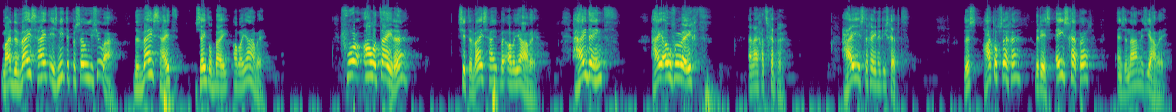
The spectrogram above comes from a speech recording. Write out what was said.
Maar de wijsheid is niet de persoon Yeshua. De wijsheid zetelt bij Abba Yahweh. Voor alle tijden zit de wijsheid bij Abba Yahweh. Hij denkt, hij overweegt en hij gaat scheppen. Hij is degene die schept. Dus hardop zeggen, er is één schepper en zijn naam is Yahweh.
